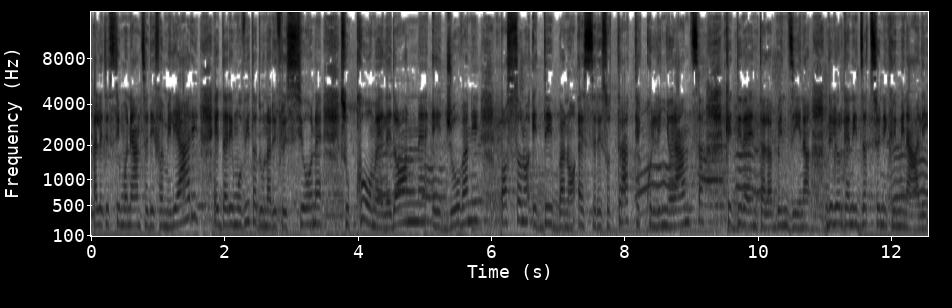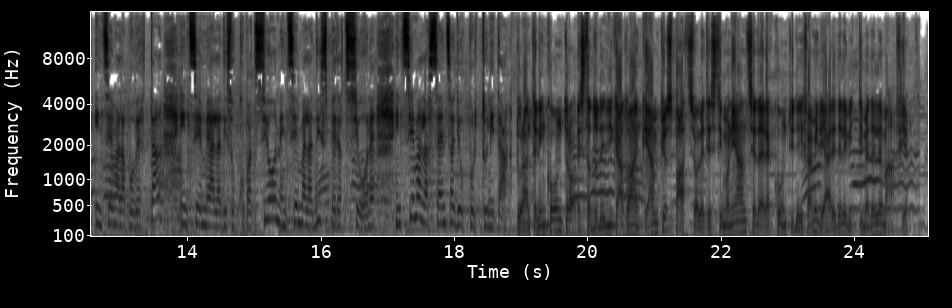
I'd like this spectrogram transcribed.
alle testimonianze dei familiari e daremo vita ad una riflessione su come le donne e i giovani possono e debbano essere sottratti a quell'ignoranza che diventa la benzina delle organizzazioni criminali, insieme alla povertà, insieme alla disoccupazione insieme alla disperazione, insieme all'assenza di opportunità. Durante l'incontro è stato dedicato anche ampio spazio alle testimonianze e ai racconti dei familiari delle vittime delle mafie.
